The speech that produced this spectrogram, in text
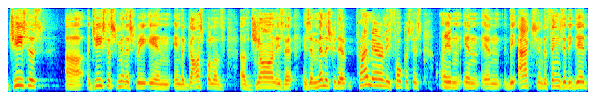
Jesus uh, Jesus' ministry in, in the Gospel of, of John is a, is a ministry that primarily focuses in, in, in the acts and the things that he did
